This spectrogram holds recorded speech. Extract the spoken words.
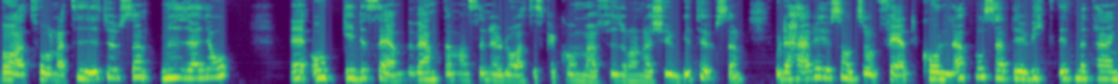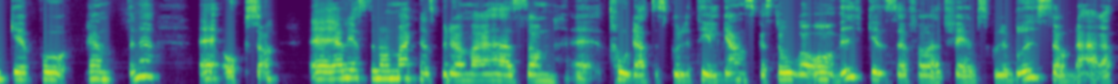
bara 210 000 nya jobb. Och i december väntar man sig nu då att det ska komma 420 000. Och det här är ju sånt som Fed kollar på så att det är viktigt med tanke på räntorna också. Eh, jag läste någon marknadsbedömare här som eh, trodde att det skulle till ganska stora avvikelser för att Fed skulle bry sig om det här, att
